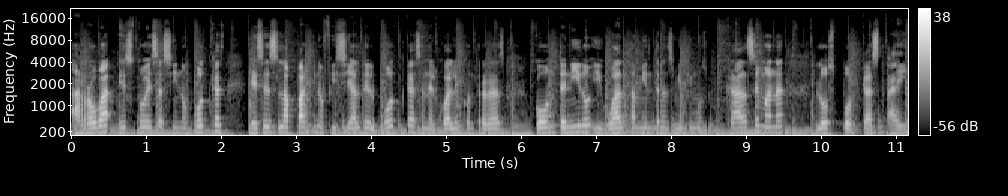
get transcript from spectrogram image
arroba esto es así no podcast. Esa es la página oficial del podcast en el cual encontrarás contenido. Igual también transmitimos cada semana los podcasts ahí.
